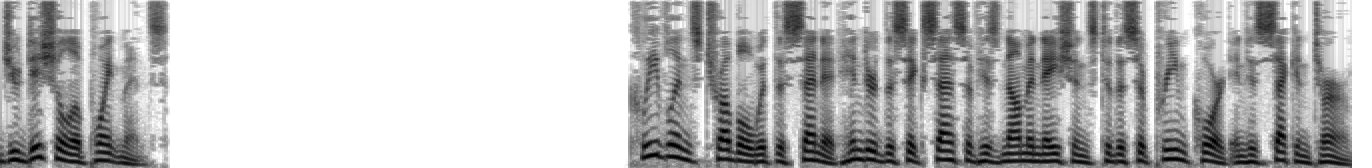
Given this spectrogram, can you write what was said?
Judicial appointments Cleveland's trouble with the Senate hindered the success of his nominations to the Supreme Court in his second term.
